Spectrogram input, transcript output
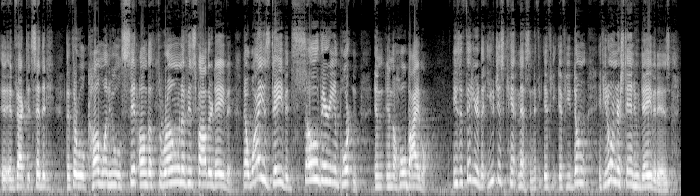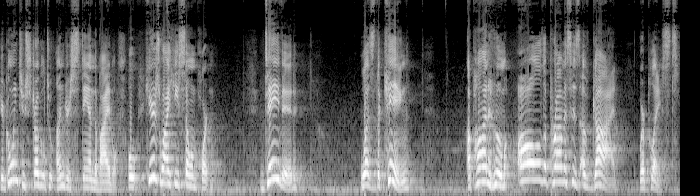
in fact, it said that, that there will come one who will sit on the throne of his father David. Now, why is David so very important in, in the whole Bible? He's a figure that you just can't miss. And if, if, if, you don't, if you don't understand who David is, you're going to struggle to understand the Bible. Well, here's why he's so important David was the king upon whom all the promises of God were placed.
